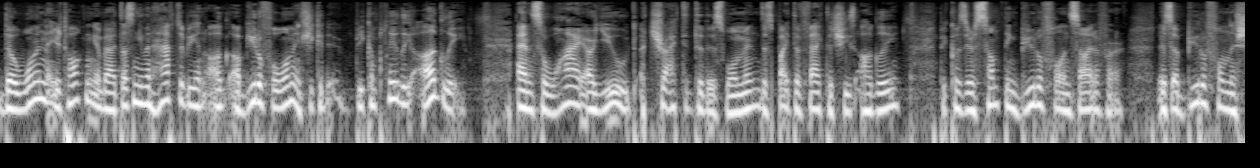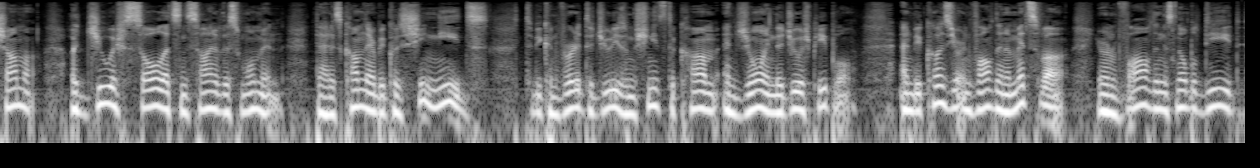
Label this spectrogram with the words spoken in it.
the woman that you're talking about doesn't even have to be an, a beautiful woman. She could be completely ugly. And so why are you attracted to this woman despite the fact that she's ugly? Because there's something beautiful inside of her. There's a beautiful neshama, a Jewish soul that's inside of this woman that has come there because she needs to be converted to Judaism. She needs to come and join the Jewish people. And because you're involved in a mitzvah, you're involved in this noble deed,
